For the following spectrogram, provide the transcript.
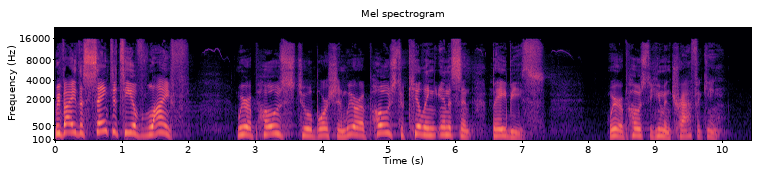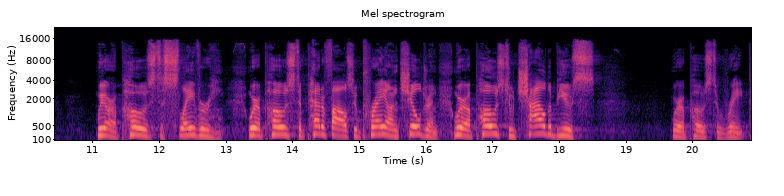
we value the sanctity of life. We are opposed to abortion, we are opposed to killing innocent babies. We are opposed to human trafficking. We are opposed to slavery. We're opposed to pedophiles who prey on children. We're opposed to child abuse. We're opposed to rape.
